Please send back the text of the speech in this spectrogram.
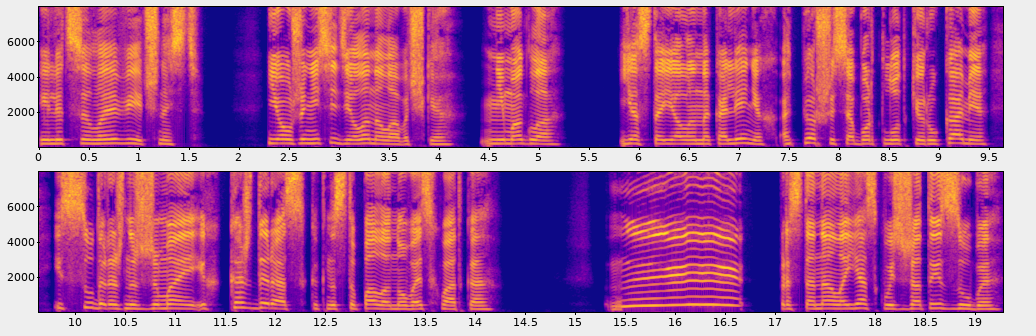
Или целая вечность? Я уже не сидела на лавочке. Не могла. Я стояла на коленях, опершись о борт лодки руками и судорожно сжимая их каждый раз, как наступала новая схватка. Простонала я сквозь сжатые зубы.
